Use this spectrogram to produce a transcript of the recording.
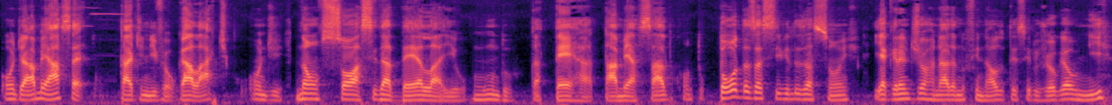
onde a ameaça está de nível galáctico onde não só a cidadela e o mundo da Terra está ameaçado, quanto todas as civilizações. E a grande jornada no final do terceiro jogo é unir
